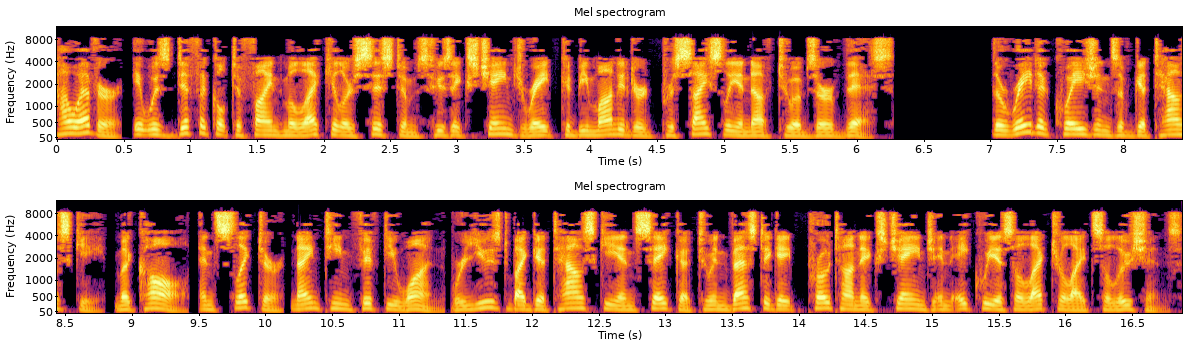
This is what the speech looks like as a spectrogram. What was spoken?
However, it was difficult to find molecular systems whose exchange rate could be monitored precisely enough to observe this. The rate equations of Gutowsky, McCall, and Slichter 1951 were used by Gutowsky and Saika to investigate proton exchange in aqueous electrolyte solutions.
